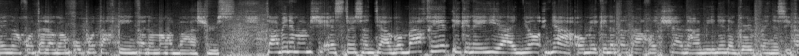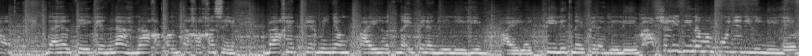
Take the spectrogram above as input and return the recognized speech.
ay naku talagang puputakin ka ng mga bashers. Sabi ni Ma'am si Esther Santiago, bakit ikinahihiya nyo niya o may kinatatakot siya na aminin na girlfriend niya si Kat? Dahil taken na, nakakapagtaka kasi bakit pirmi niyang pilot na ipinaglilihim? Pilot, pilit na ipinaglilihim. Actually, di naman po niya nililihim.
